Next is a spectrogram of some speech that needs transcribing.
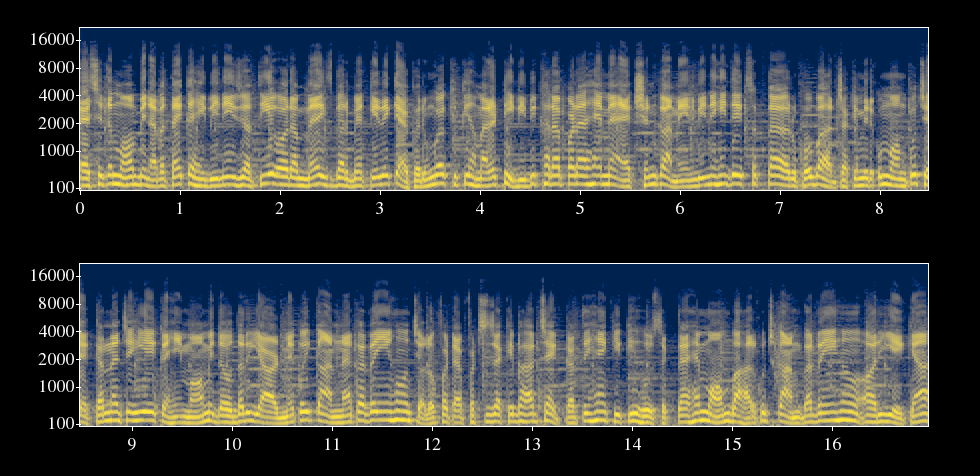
ऐसे तो मॉम बिना बताए कहीं भी नहीं जाती और अब मैं इस घर में अकेले क्या करूँगा? क्योंकि हमारा टीवी भी खराब पड़ा है। मैं एक्शन का मेन भी नहीं देख सकता। रुको, बाहर जाके मेरे को मॉम को चेक करना चाहिए। कहीं मॉम इधर उधर यार्ड में कोई काम ना कर रही हूँ। चलो फटाफट से जाके बाहर चेक करते हैं, क्योंकि हो सकता है मॉम बाहर कुछ काम कर रही हूँ। और ये क्या?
